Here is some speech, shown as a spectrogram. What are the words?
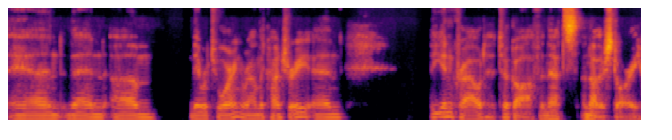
And then um, they were touring around the country and the in crowd took off and that's another story.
